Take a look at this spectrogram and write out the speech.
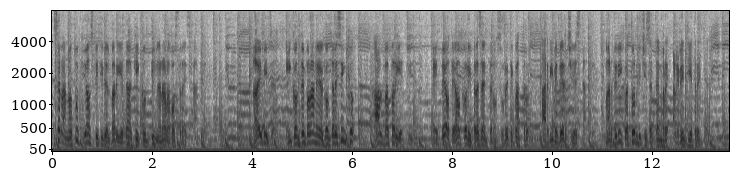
saranno tutti ospiti del varietà che continuerà la vostra estate. Da Ibiza, in contemporanea con Telesinco, Alba Parietti e Teo Teocoli presentano su Rete 4 Arrivederci Estate, martedì 14 settembre alle 20.30.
